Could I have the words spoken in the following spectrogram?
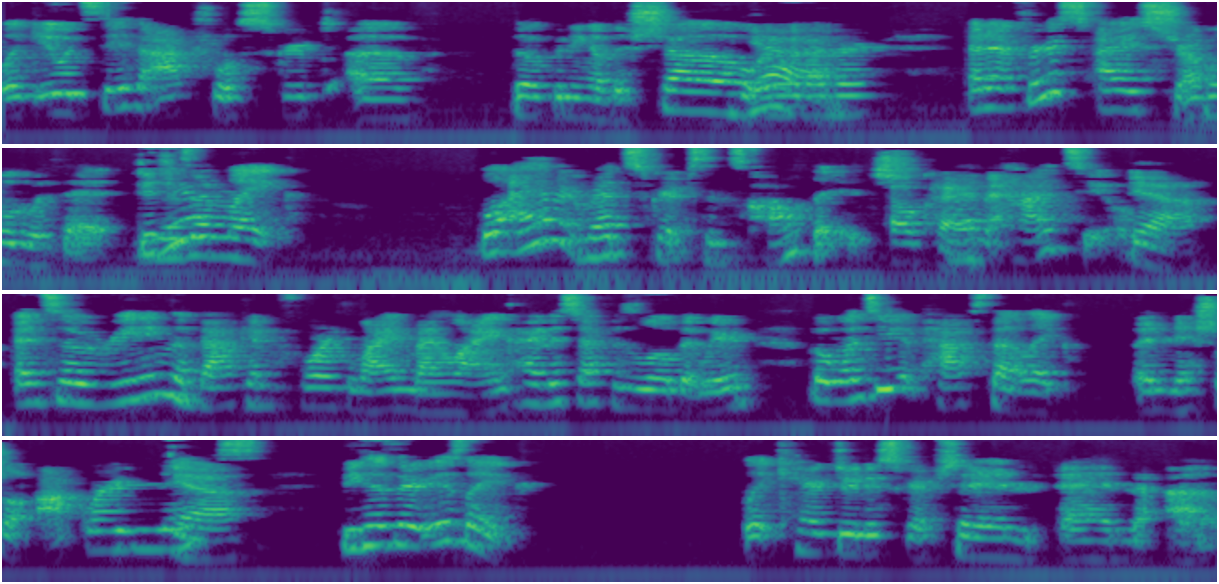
like it would say the actual script of the opening of the show or whatever. And at first, I struggled with it Did because you? I'm like, well, I haven't read scripts since college. Okay. I haven't had to. Yeah. And so reading the back and forth line by line kind of stuff is a little bit weird. But once you get past that like initial awkwardness, Yeah. because there is like like character description and um,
